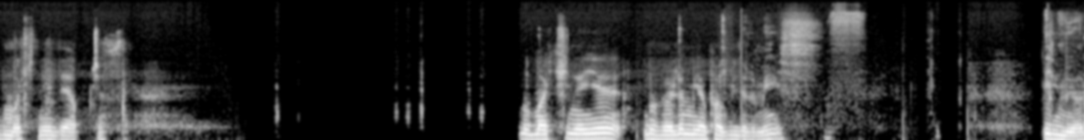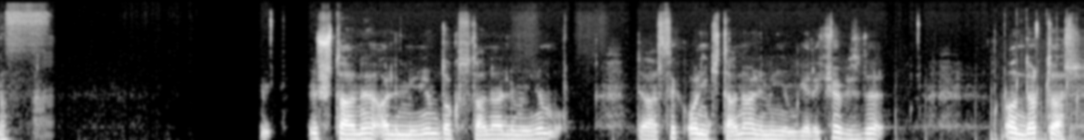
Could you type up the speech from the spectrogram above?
Bu makineyi de yapacağız. Bu makineyi bu bölüm yapabilir miyiz? Bilmiyorum. 3 tane alüminyum, 9 tane alüminyum dersek 12 tane alüminyum gerekiyor. Bizde 14 var.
